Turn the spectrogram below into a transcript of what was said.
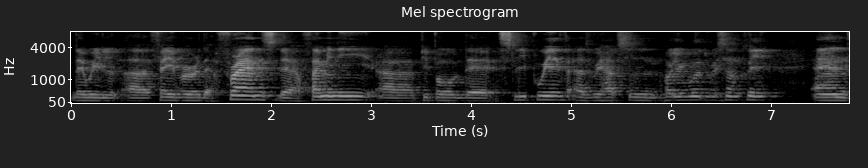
they will uh, favor their friends, their family, uh, people they sleep with, as we have seen in Hollywood recently. And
